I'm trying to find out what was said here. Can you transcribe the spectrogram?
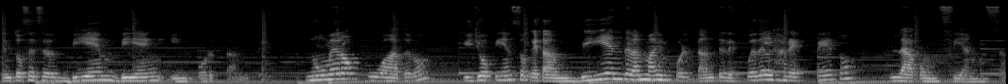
Entonces es bien, bien importante. Número cuatro, y yo pienso que también de las más importantes, después del respeto, la confianza.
